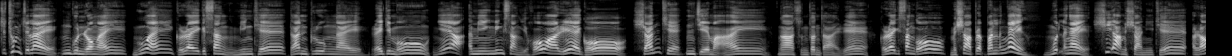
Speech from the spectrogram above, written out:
จะทุ่มจะไลงุนรองไองูไอเกรกสังมิงเทดันปรุงไงไรติมูเนี่ยอมิงนิงสังยโฮวาเรโกฉันเทนเจมาไองาสุนตันได้เรกรกสังโกไม่ชาปรับบันละไง งุดละไงชีอะมชานีเทเรา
